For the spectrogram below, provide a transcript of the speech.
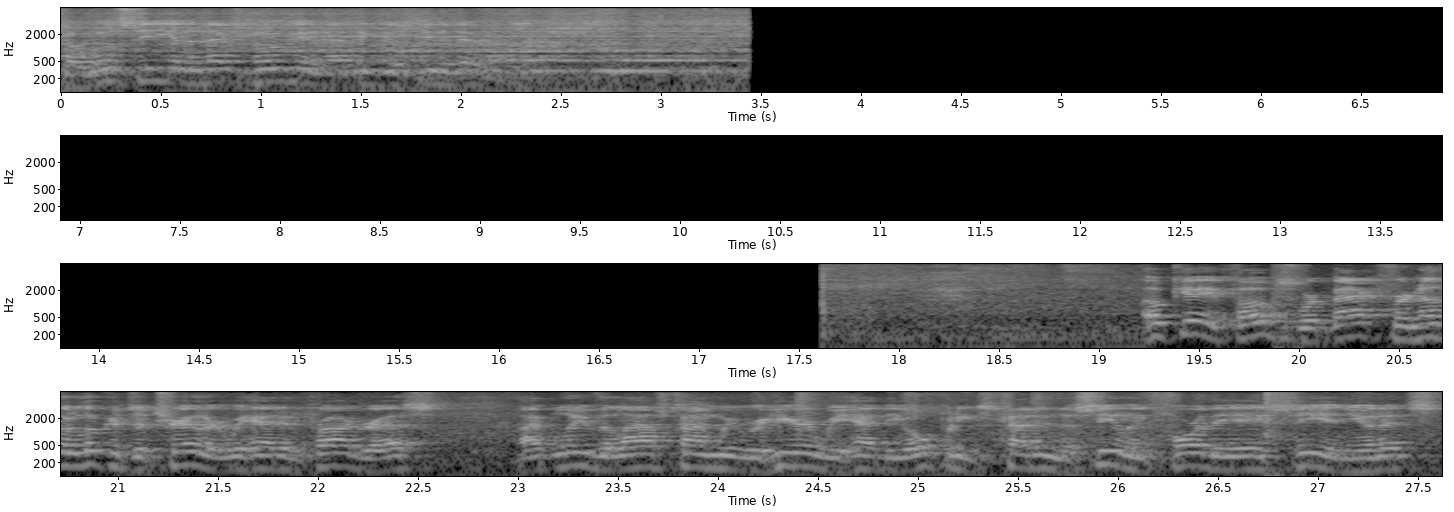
So we'll see you in the next movie, and I think you'll see the difference. Okay, folks, we're back for another look at the trailer we had in progress. I believe the last time we were here, we had the openings cut in the ceiling for the AC in units.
